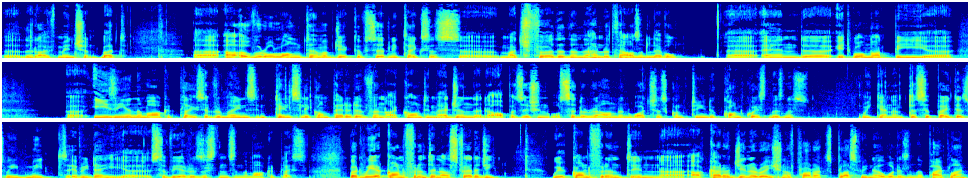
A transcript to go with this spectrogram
uh, that I've mentioned. But uh, our overall long-term objective certainly takes us much further than the 100,000 level, and it will not be easy in the marketplace. It remains intensely competitive, and I can't imagine that our opposition will sit around and watch us continue to conquest business. We can anticipate as we meet every day severe resistance in the marketplace. But we are confident in our strategy. We are confident in uh, our current generation of products, plus we know what is in the pipeline.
